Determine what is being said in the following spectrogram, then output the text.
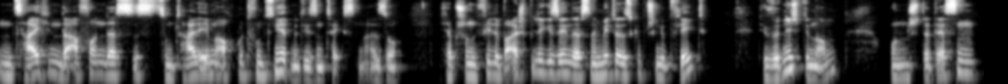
ein Zeichen davon, dass es zum Teil eben auch gut funktioniert mit diesen Texten. Also ich habe schon viele Beispiele gesehen, da ist eine Meta-Description gepflegt, die wird nicht genommen und stattdessen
